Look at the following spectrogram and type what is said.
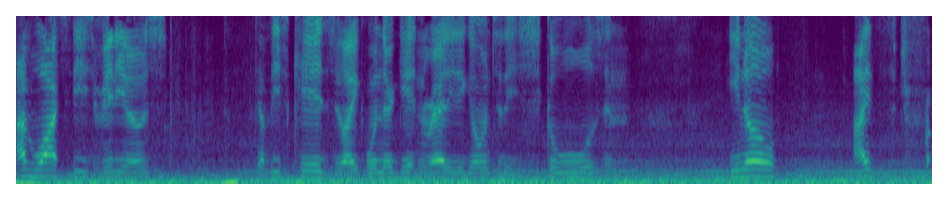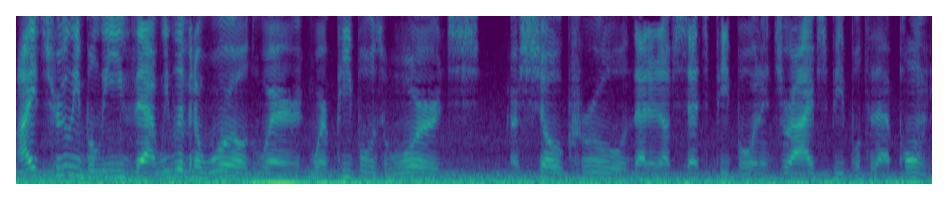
I've watched these videos of these kids like when they're getting ready to go into these schools and you know I I truly believe that we live in a world where where people's words are so cruel that it upsets people and it drives people to that point.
